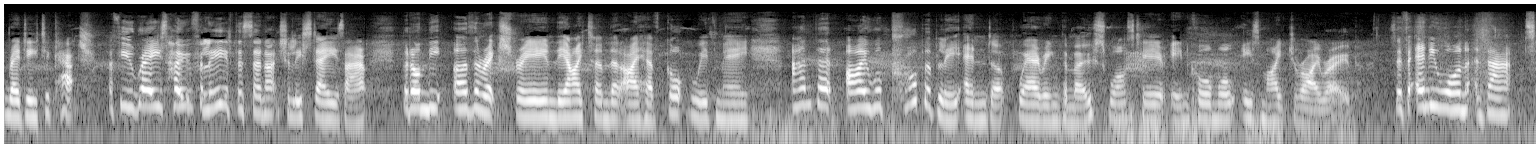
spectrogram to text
ready to catch a few rays hopefully if the sun actually stays out. But on the other extreme, the item that I have got with me and that I will probably end up wearing the most whilst here in Cornwall is my dry robe. So for anyone that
